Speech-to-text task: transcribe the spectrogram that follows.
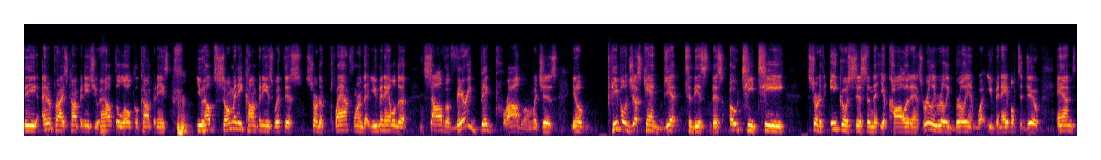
the enterprise companies, you help the local companies, mm-hmm. you help so many companies with this sort of platform that you've been able to solve a very big problem, which is, you know, people just can't get to this this OTT sort of ecosystem that you call it. And it's really, really brilliant what you've been able to do. And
